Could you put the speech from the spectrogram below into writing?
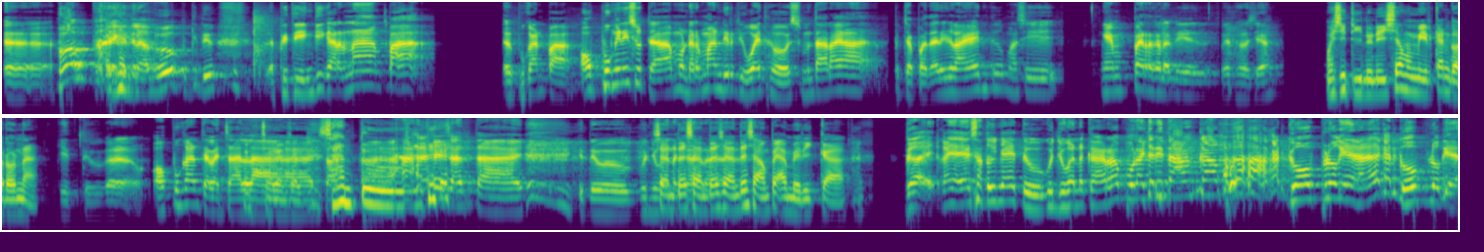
Eh, hop, gitu lah, hop gitu. Lebih tinggi karena Pak eh, bukan Pak. Opung ini sudah mondar mandir di White House, sementara pejabat dari lain itu masih ngemper kalau di White House ya. Masih di Indonesia memikirkan corona. Gitu. Opung kan jalan-jalan, Jalan-jalan. santai, santai. Gitu, kunjungan Santai, negara. santai, santai sampai Amerika. Gak kayak yang satunya itu kunjungan negara pulang jadi tangkap kan goblok ya kan goblok ya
